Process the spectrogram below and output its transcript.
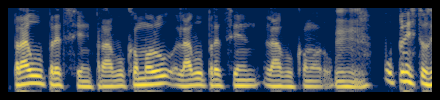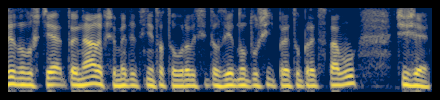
pravú predsieň, pravú komoru, ľavú predsieň, ľavú komoru. Mhm. Úplne si to zjednodušte, to je najlepšie v medicíne toto urobiť, si to zjednodušiť pre tú predstavu. Čiže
